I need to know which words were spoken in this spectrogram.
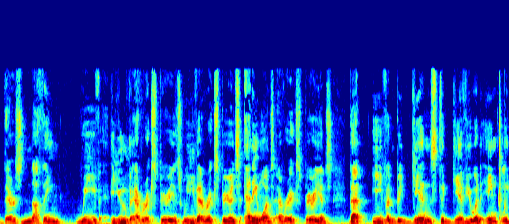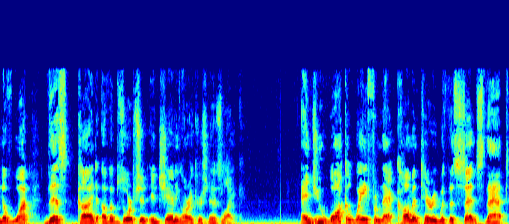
there's nothing we've you've ever experienced, we've ever experienced, anyone's ever experienced that even begins to give you an inkling of what this kind of absorption in chanting Hare Krishna is like. And you walk away from that commentary with the sense that,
